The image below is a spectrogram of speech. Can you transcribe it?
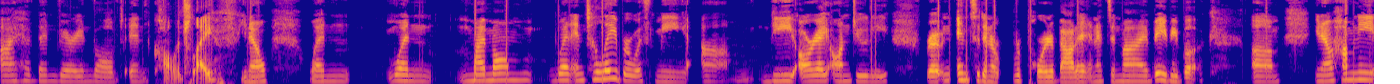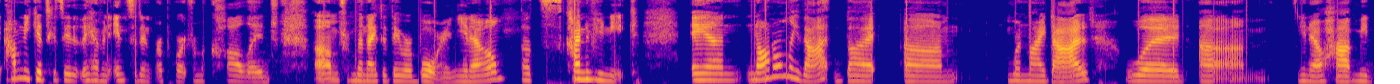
I have been very involved in college life. You know, when when my mom went into labor with me, um, the RA on duty wrote an incident report about it, and it's in my baby book. Um, you know, how many how many kids could say that they have an incident report from a college um, from the night that they were born? You know, that's kind of unique. And not only that, but um, when my dad would um, you know, have me,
